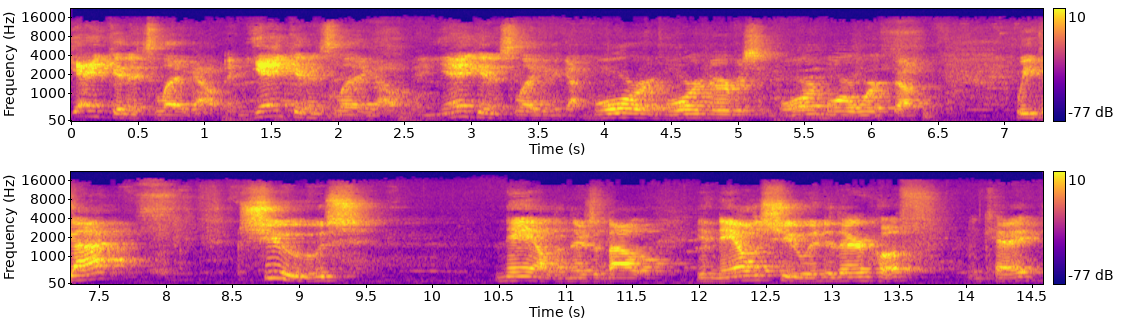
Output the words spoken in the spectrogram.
yanking its leg out and yanking its leg out and yanking its leg, and it got more and more nervous and more and more worked up. We got shoes nailed, and there's about you nail the shoe into their hoof, okay,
